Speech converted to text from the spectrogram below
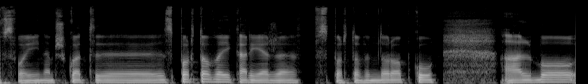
w swojej na przykład e, sportowej karierze, w sportowym dorobku, albo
